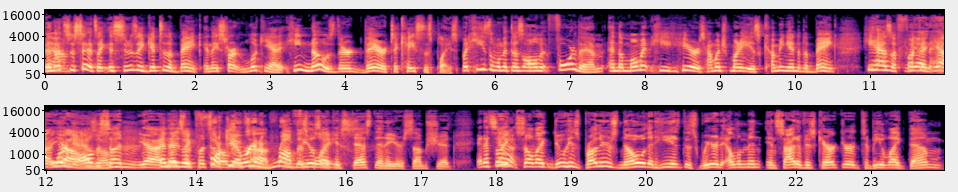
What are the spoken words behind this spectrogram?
and Yeah. that's just it. It's like as soon as they get to the bank and they start looking at it, he knows they're there to case this place, but he's the one that does all of it for them. And the moment he hears how much money is coming into the bank, he has a fucking yeah, yeah, orgasm. yeah. All of a sudden, yeah, and then he's like, what puts it "Fuck yeah, we're top. gonna rob he this feels place." like it's destiny or some shit. And it's Yeah. like, so like, do his brothers know that he is this weird element inside of his character to be like them,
